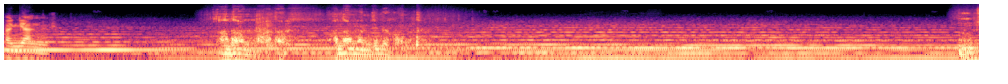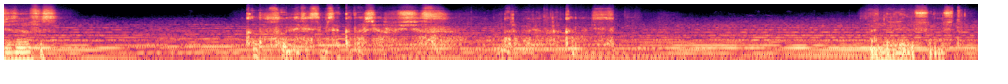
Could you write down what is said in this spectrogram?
Ben gelmiyorum. Adam mı adam? Adamın dibi komutan. Ne yapacağız Hafız? Kalıp son nefesimize kadar çarpışacağız. Bunları böyle bırakamayız. Ben de öyle düşünmüştüm.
